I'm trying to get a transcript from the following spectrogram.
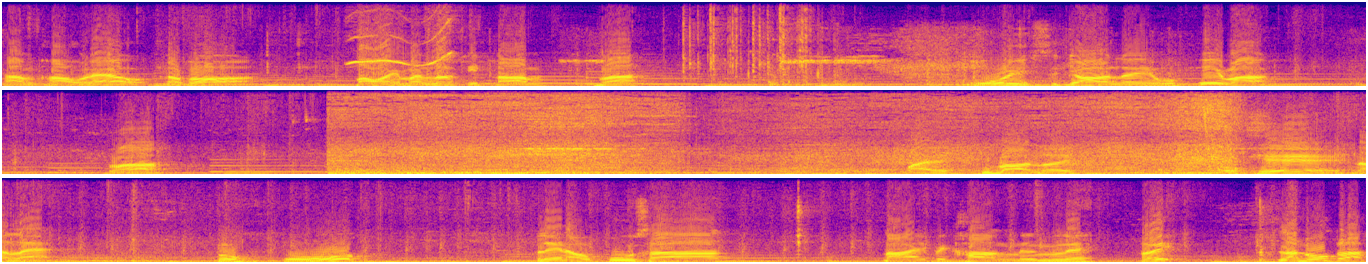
สามเขาแล้ว แล้วก็ปล่อยให้มันเลิกติดตาม มาโอ้ยสุดยอดเลยโอเคมาก มาไปที่บ้านเลย โอเค นั่นแหละ โอ้โห เล่นเอากูซะตายไปข้างหนึ่งเลย เฮ้ย แล้วนกล่ะ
